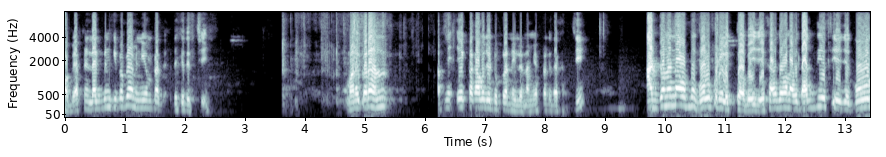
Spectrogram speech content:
হবে। আপনি লিখবেন কীভাবে? আমি নিয়মটা দেখে দিচ্ছি। মনে করেন আপনি একটা কাগজের টুকরা নিলেন, আমি আপনাকে দেখাচ্ছি। আট জনের নাম আপনি গোল করে লিখতে হবে। এই যে এখানে যেমন আমি দাগ দিয়েছি, এই যে গোল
